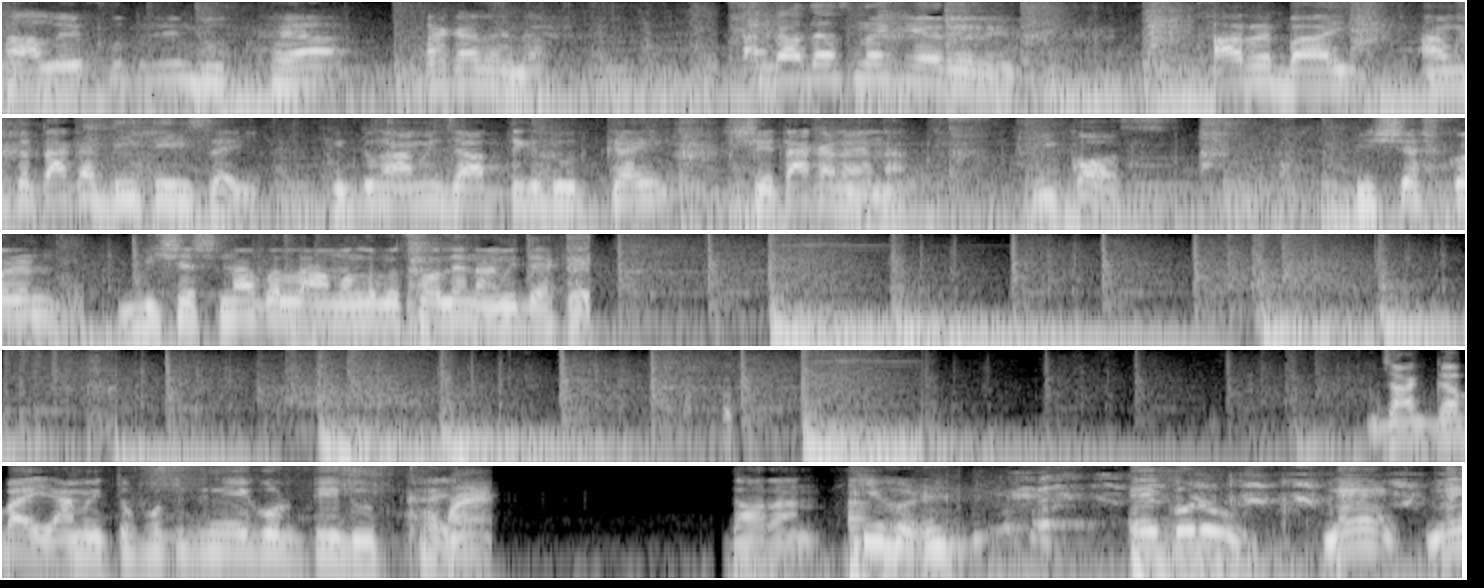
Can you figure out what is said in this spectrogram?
শালে প্রতিদিন দুধ খায়া টাকা দেয় না। টাকা দাস না কি আরে রে? আরে ভাই আমি তো টাকা দিতেই চাই কিন্তু আমি যার থেকে দুধ খাই সে টাকা নেয় না। কি কস? বিশ্বাস করেন বিশ্বাস না করলে আমার লোকে চলেন আমি দেখাই। জাগ্গা ভাই আমি তো প্রতিদিন এই গরুতেই দুধ খাই। দাঁড়ান। কি করে এই গরু, নে নে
